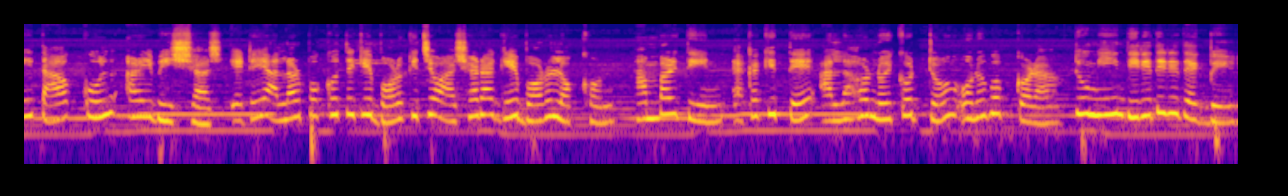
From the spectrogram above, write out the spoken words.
এই তাওকুল আর এই বিশ্বাস, এটাই আল্লাহর পক্ষ থেকে বড় কিছু আসার আগে বড় লক্ষণ। নাম্বার তিন একাকিত্বে আল্লাহর নৈকট্য অনুভব করা। তুমি ধীরে ধীরে দেখবে,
